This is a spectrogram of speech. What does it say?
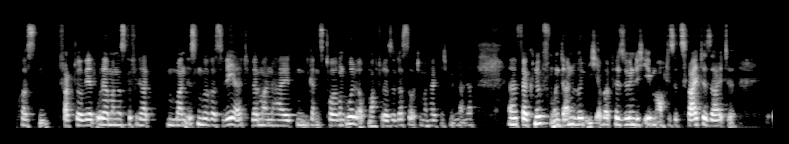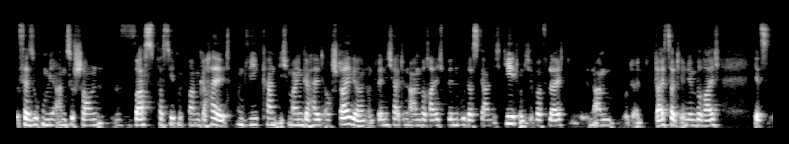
Dauerkostenfaktor wird oder man das Gefühl hat, man ist nur was wert, wenn man halt einen ganz teuren Urlaub macht oder so. Das sollte man halt nicht miteinander äh, verknüpfen. Und dann würde ich aber persönlich eben auch diese zweite Seite versuchen mir anzuschauen, was passiert mit meinem Gehalt und wie kann ich mein Gehalt auch steigern. Und wenn ich halt in einem Bereich bin, wo das gar nicht geht und ich aber vielleicht in einem oder gleichzeitig in dem Bereich jetzt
